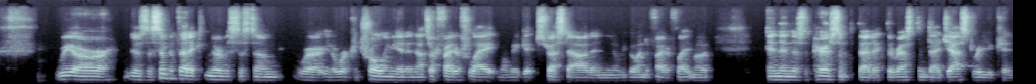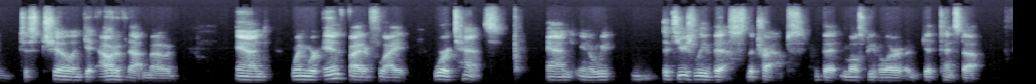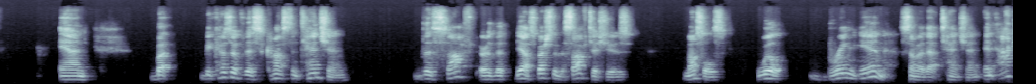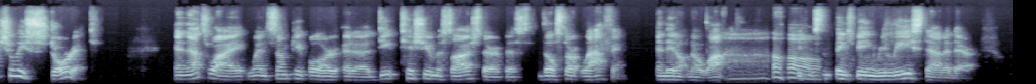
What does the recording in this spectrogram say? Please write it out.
we are there's a sympathetic nervous system where you know we're controlling it, and that's our fight or flight when we get stressed out, and you know we go into fight or flight mode. And then there's the parasympathetic, the rest and digest, where you can just chill and get out of that mode. And when we're in fight or flight, we're tense, and you know we it's usually this the traps that most people are get tensed up. And but because of this constant tension, the soft or the yeah, especially the soft tissues, muscles will bring in some of that tension and actually store it. And that's why when some people are at a deep tissue massage therapist, they'll start laughing and they don't know why Oh, because something's being released out of there.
